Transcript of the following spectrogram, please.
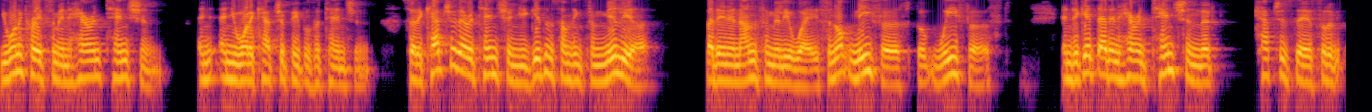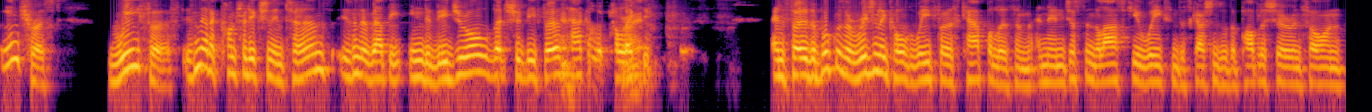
you want to create some inherent tension, and, and you want to capture people's attention. So to capture their attention, you give them something familiar, but in an unfamiliar way. So not me first, but we first. And to get that inherent tension that captures their sort of interest, we first. Isn't that a contradiction in terms? Isn't it about the individual that should be first? How can the collective? Right. And so the book was originally called We First Capitalism. And then just in the last few weeks in discussions with the publisher and so on,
